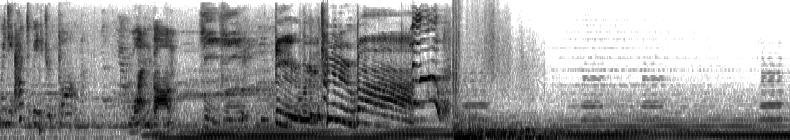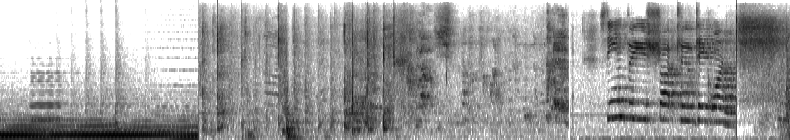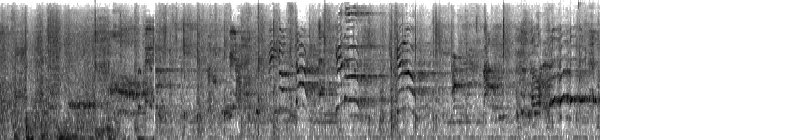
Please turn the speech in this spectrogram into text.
We deactivated your bomb. One bomb? Hee hee. Two! Shot two, take one.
